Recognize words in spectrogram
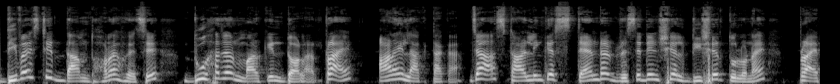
ডিভাইসটির দাম ধরা হয়েছে দু হাজার মার্কিন ডলার, প্রায় আড়াই লাখ টাকা, যা স্টারলিংকের স্ট্যান্ডার্ড রেসিডেন্সিয়াল ডিশের তুলনায় প্রায়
